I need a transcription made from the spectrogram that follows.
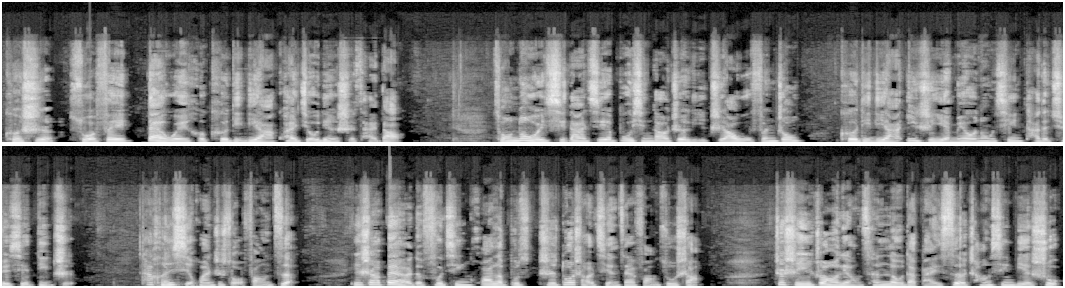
可是索菲、戴维和科迪利亚快九点时才到。从诺维奇大街步行到这里只要五分钟。科迪利亚一直也没有弄清他的确切地址。他很喜欢这所房子。伊莎贝尔的父亲花了不知多少钱在房租上。这是一幢两层楼的白色长形别墅，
